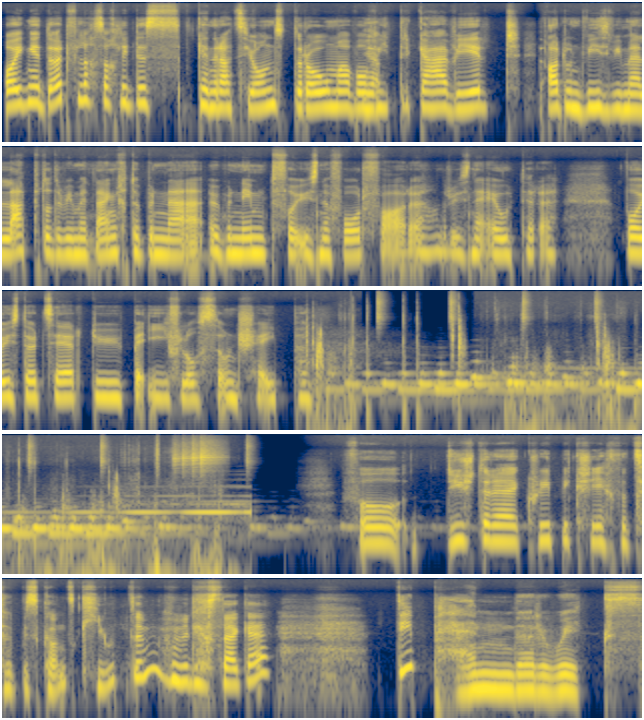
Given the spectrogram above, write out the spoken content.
auch irgendwie dort vielleicht so ein bisschen das Generationstrauma, das ja. weitergegeben wird, die Art und Weise, wie man lebt oder wie man denkt, übernimmt von unseren Vorfahren oder unseren Eltern, die uns dort sehr beeinflussen und shapen. Von düsteren, creepy Geschichten zu etwas ganz Cutem, würde ich sagen. Die Penderwicks.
